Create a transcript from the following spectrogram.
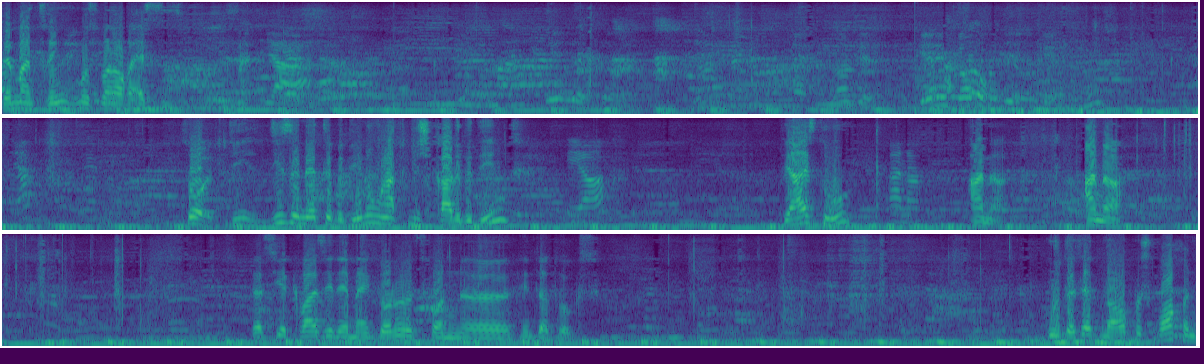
Wenn man trinkt, muss man auch essen. Ja. Geld kommt von dir, okay. So, die, diese nette Bedienung hat mich gerade bedient. Ja, Wie heißt du? Anna. Anna. Anna. Das ist hier quasi der McDonalds von äh, Hintertux. Gut, das hätten wir auch besprochen.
